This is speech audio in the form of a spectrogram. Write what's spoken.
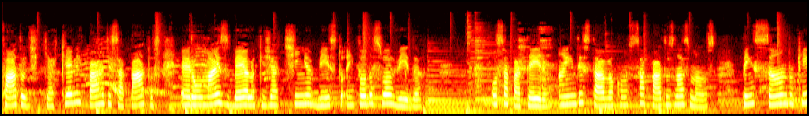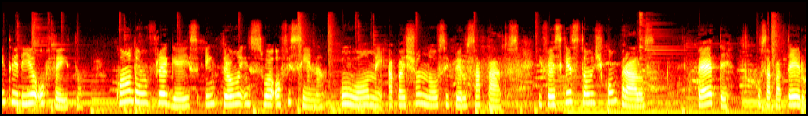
fato de que aquele par de sapatos era o mais belo que já tinha visto em toda a sua vida. O sapateiro ainda estava com os sapatos nas mãos, pensando quem teria o feito, quando um freguês entrou em sua oficina. O homem apaixonou-se pelos sapatos e fez questão de comprá-los. Peter, o sapateiro,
